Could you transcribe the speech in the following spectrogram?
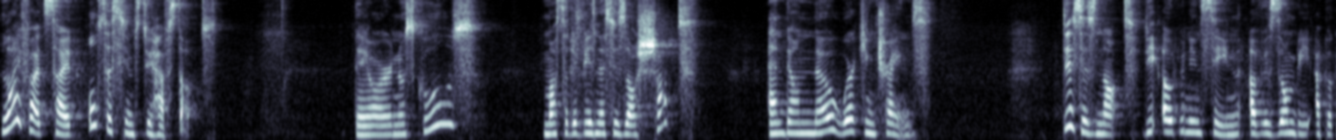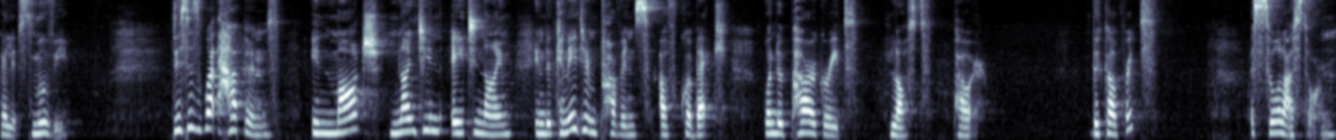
Life outside also seems to have stopped. There are no schools, most of the businesses are shut, and there are no working trains. This is not the opening scene of a zombie apocalypse movie. This is what happened in March 1989 in the Canadian province of Quebec when the power grid lost power. The culprit? A solar storm.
